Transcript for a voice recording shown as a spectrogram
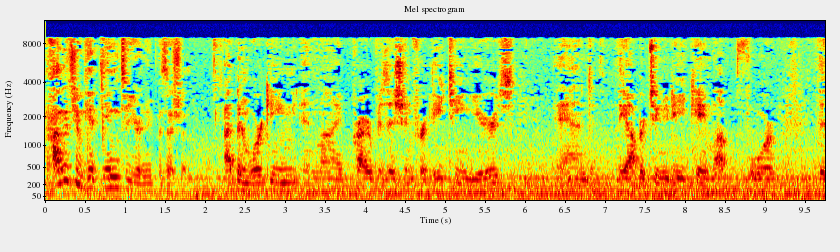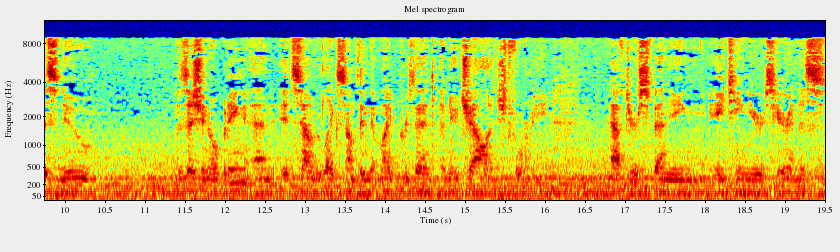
How did you get into your new position? I've been working in my prior position for 18 years, and the opportunity came up for this new position opening, and it sounded like something that might present a new challenge for me. After spending 18 years here in this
